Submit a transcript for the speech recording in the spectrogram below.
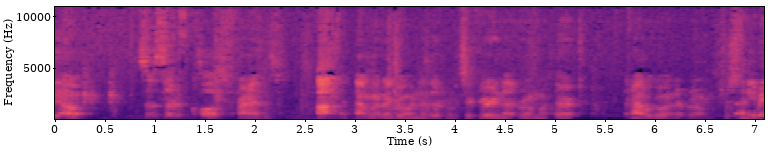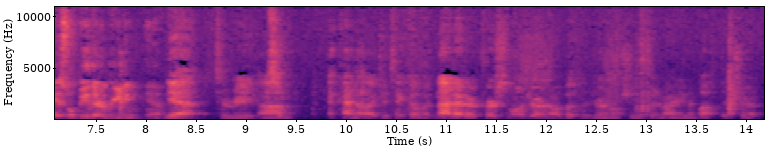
You know, since they're close friends, I, I'm gonna go into the room. So if you're in that room with her, then I will go in the room just He may as well be there reading. Yeah. yeah to read. Um, I kind of like to take a look, not at her personal journal, but the journal she's been writing about the trip.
